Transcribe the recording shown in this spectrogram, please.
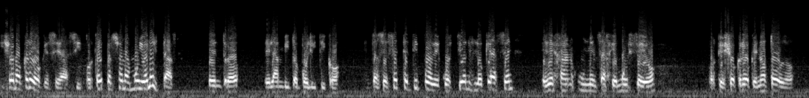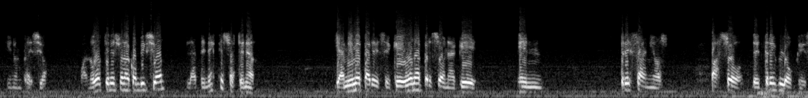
Y yo no creo que sea así, porque hay personas muy honestas dentro del ámbito político. Entonces este tipo de cuestiones lo que hacen es dejan un mensaje muy feo, porque yo creo que no todo tiene un precio. Cuando vos tenés una convicción, la tenés que sostener. Y a mí me parece que una persona que en tres años pasó de tres bloques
